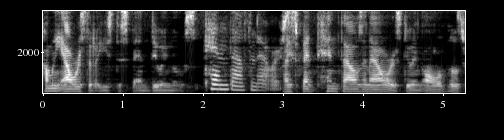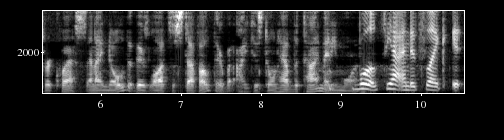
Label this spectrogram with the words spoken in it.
how many hours did I used to spend doing those? Ten thousand hours. I spent 10,000 hours doing all of those requests. And I know that there's lots of stuff out there, but I just don't have the time anymore. Well, it's yeah, and it's like it.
